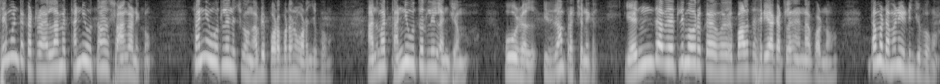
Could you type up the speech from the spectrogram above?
சிமெண்ட்டை கட்டுற எல்லாமே தண்ணி ஊற்றினா ஸ்ட்ராங்காக நிற்கும் தண்ணி ஊற்றலன்னு வச்சுக்கோங்க அப்படியே பொட புடன்னு உடஞ்சி போகும். அந்த மாதிரி தண்ணி ஊற்றுறதுலேயே லஞ்சம் ஊழல் இதுதான் பிரச்சனைகள். எந்த விதத்துலையுமே ஒரு க பாலத்தை சரியாக கட்டலைன்னு என்ன பண்ணும்? டம டமன்னு இடிஞ்சு போகும்.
